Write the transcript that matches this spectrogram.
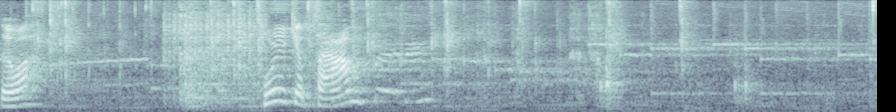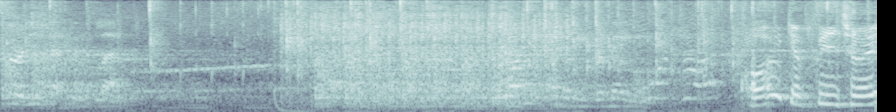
ไหนวะ หุ้ยเก็บสาม30 seconds left. One enemy remaining. เอ้ยเก็บสี่เฉย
